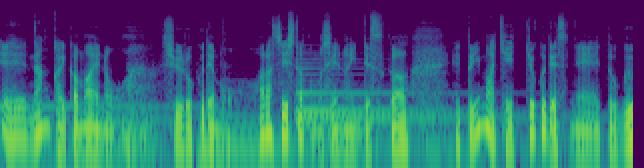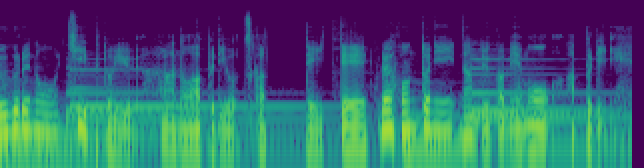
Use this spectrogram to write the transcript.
えー、何回か前の収録でもお話ししたかもしれないんですが、えっと、今結局ですね、えっと、Google の Keep というあのアプリを使っていて、これは本当になんというかメモアプリ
